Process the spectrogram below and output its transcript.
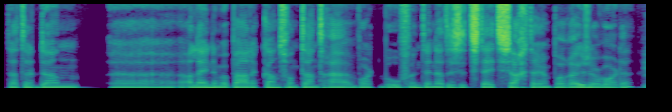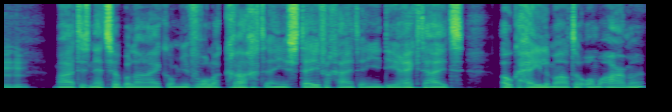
dat er dan eh, alleen een bepaalde kant van tantra wordt beoefend. En dat is het steeds zachter en poreuzer worden. Mhm. Maar het is net zo belangrijk om je volle kracht en je stevigheid en je directheid ook helemaal te omarmen.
